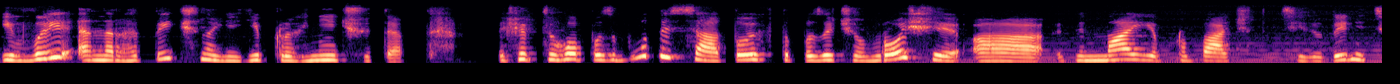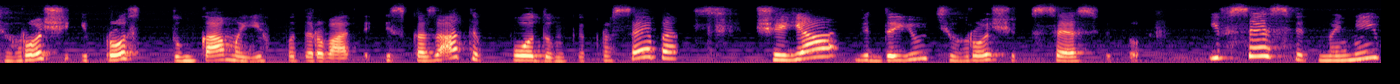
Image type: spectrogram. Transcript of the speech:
І ви енергетично її пригнічуєте. Щоб цього позбутися, той, хто позичив гроші, він має пробачити цій людині ці гроші і просто думками їх подарувати, і сказати подумки про себе, що я віддаю ці гроші всесвіту, і всесвіт мені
